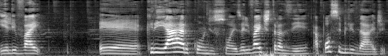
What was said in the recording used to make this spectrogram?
ele vai é, criar condições, ele vai te trazer a possibilidade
